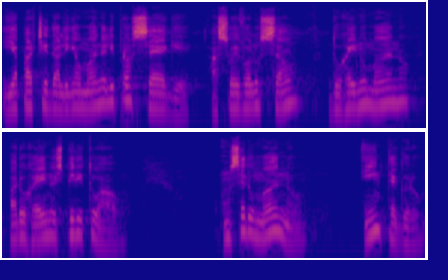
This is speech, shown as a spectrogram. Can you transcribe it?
e a partir da linha humana ele prossegue a sua evolução do reino humano para o reino espiritual. Um ser humano íntegro,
